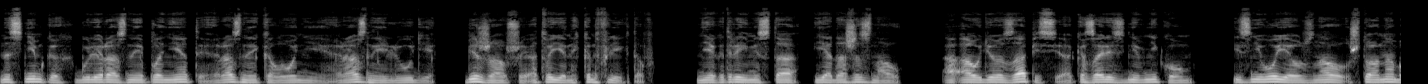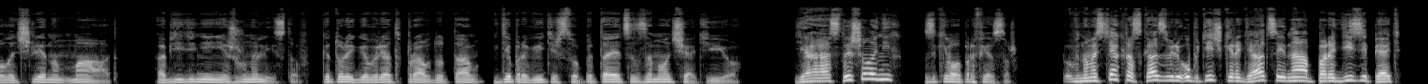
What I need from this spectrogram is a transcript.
На снимках были разные планеты, разные колонии, разные люди, бежавшие от военных конфликтов. Некоторые места я даже знал, а аудиозаписи оказались дневником. Из него я узнал, что она была членом МААТ, объединения журналистов, которые говорят правду там, где правительство пытается замолчать ее. «Я слышал о них», — закивал профессор. «В новостях рассказывали об утечке радиации на Парадизе-5.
